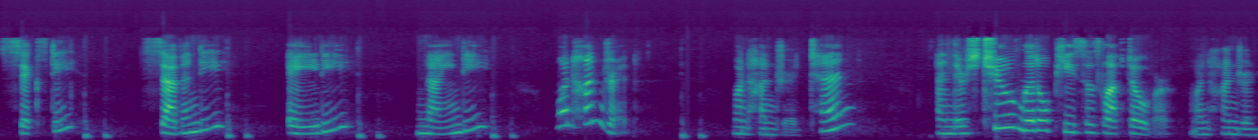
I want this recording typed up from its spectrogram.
60, 70, 80, 90, 100. 110, and there's two little pieces left over, 111,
